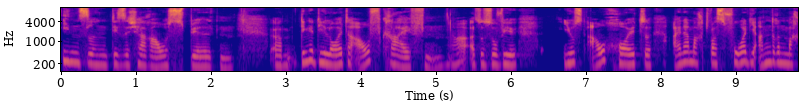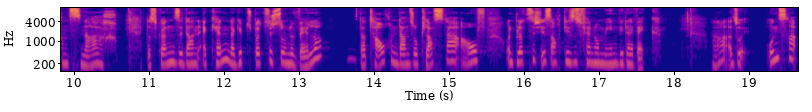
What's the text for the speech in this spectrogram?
Inseln, die sich herausbilden, ähm, Dinge, die Leute aufgreifen. Ja, also so wie just auch heute, einer macht was vor, die anderen machen es nach. Das können Sie dann erkennen. Da gibt es plötzlich so eine Welle, da tauchen dann so Cluster auf und plötzlich ist auch dieses Phänomen wieder weg. Ja, also unsere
